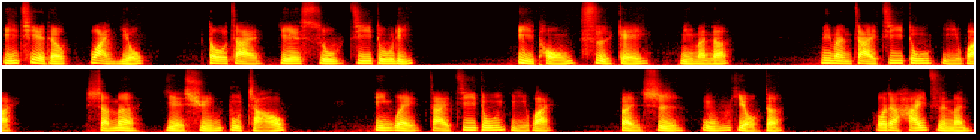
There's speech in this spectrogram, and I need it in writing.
一切的万有都在耶稣基督里一同赐给你们了。你们在基督以外。什么也寻不着，因为在基督以外，本是无有的。我的孩子们，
